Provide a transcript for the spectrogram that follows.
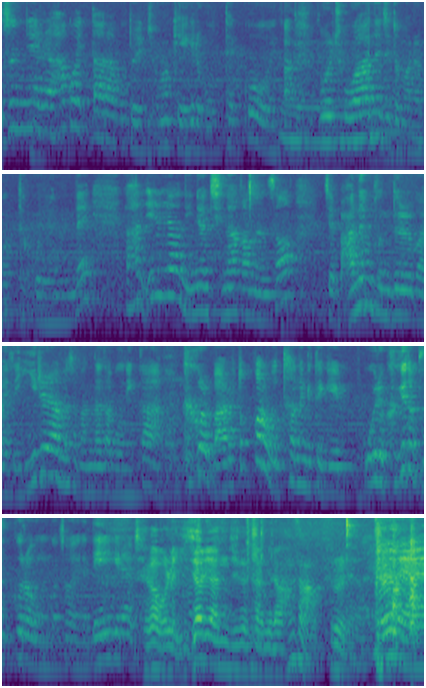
무슨 일을 하고 있다라고도 정확히 얘기를 못했고, 그러니까 음. 뭘 좋아하는지도 말을 못했고 이랬는데 한 1년, 2년 지나가면서 이제 많은 분들과 이제 일을 하면서 만나다 보니까 그걸 말을 똑바로 못하는 게 되게 오히려 그게 더 부끄러운 거죠. 그러니까 내 얘기를 제가 원래 이 자리에 앉는 사람이랑 항상 악플을 해요. 그러네.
